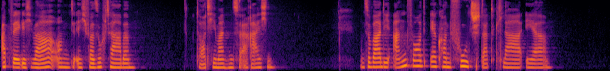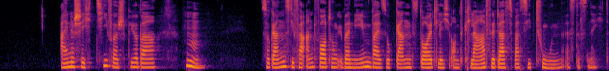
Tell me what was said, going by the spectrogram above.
abwegig war und ich versucht habe, dort jemanden zu erreichen. Und so war die Antwort eher konfus statt klar, eher eine Schicht tiefer spürbar, hm, so ganz die Verantwortung übernehmen, weil so ganz deutlich und klar für das, was sie tun, ist es nicht.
